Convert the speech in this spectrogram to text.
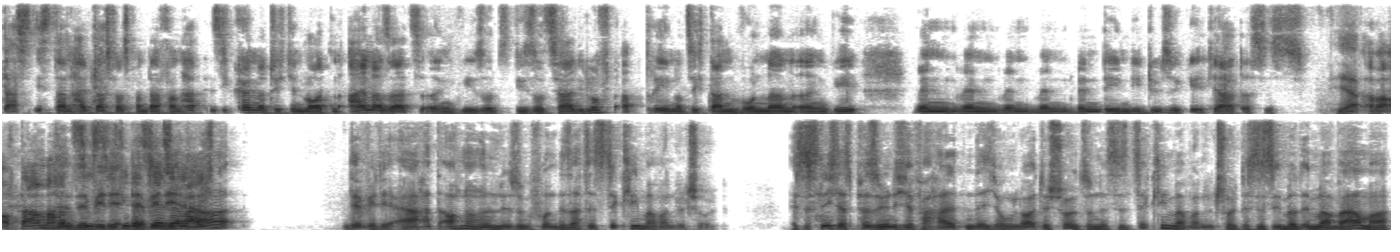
das ist dann halt das, was man davon hat. Sie können natürlich den Leuten einerseits irgendwie so die sozial die Luft abdrehen und sich dann wundern irgendwie, wenn wenn wenn wenn wenn denen die Düse geht. Ja, das ist. Ja, aber auch da machen sie sich wieder sehr sehr leicht. Der WDR hat auch noch eine Lösung gefunden. Der sagt, es ist der Klimawandel schuld es ist nicht das persönliche Verhalten der jungen Leute schuld, sondern es ist der Klimawandel schuld. Es ist immer, immer wärmer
